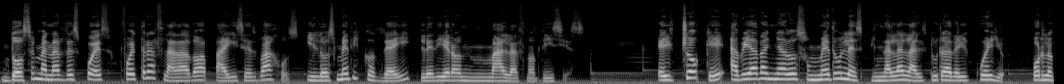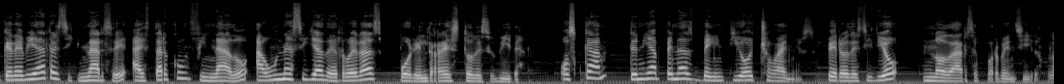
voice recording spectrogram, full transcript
Dos semanas después fue trasladado a Países Bajos y los médicos de ahí le dieron malas noticias. El choque había dañado su médula espinal a la altura del cuello, por lo que debía resignarse a estar confinado a una silla de ruedas por el resto de su vida. Oscar tenía apenas 28 años, pero decidió no darse por vencido. Eh,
